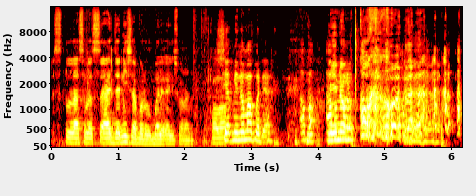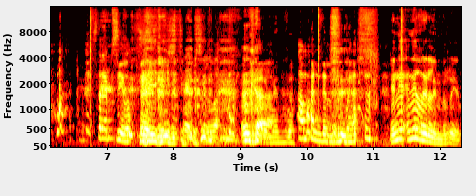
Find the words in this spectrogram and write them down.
setelah selesai aja Nisa baru balik lagi suaranya. kalau Siap minum apa dia? Apa? apa Minum per- Coca-Cola. strepsil. Strepsil. Enggak. Amandel. Ini ini real ini real.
